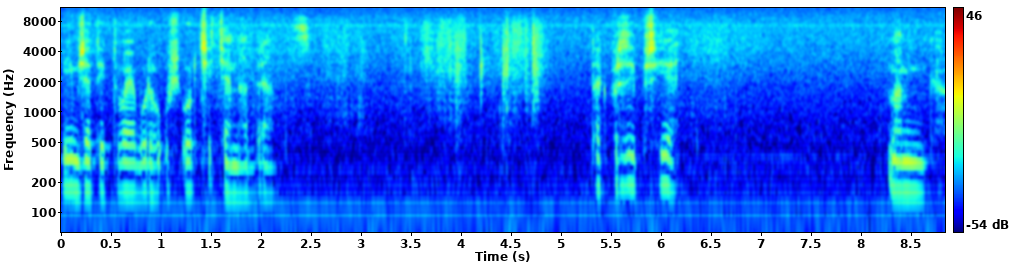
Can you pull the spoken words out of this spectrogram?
Vím, že ty tvoje budou už určitě nad rámec. Tak brzy přijeď. Maminka.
